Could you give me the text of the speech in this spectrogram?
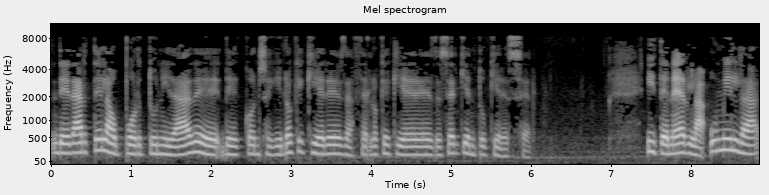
de darte la oportunidad de, de conseguir lo que quieres, de hacer lo que quieres, de ser quien tú quieres ser. Y tener la humildad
